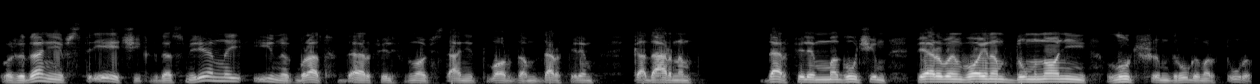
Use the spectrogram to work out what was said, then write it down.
в ожидании встречи, когда смиренный инок брат Дерфель вновь станет лордом Дерфелем Кадарным, Дерфелем могучим, первым воином Думнонии, лучшим другом Артура.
